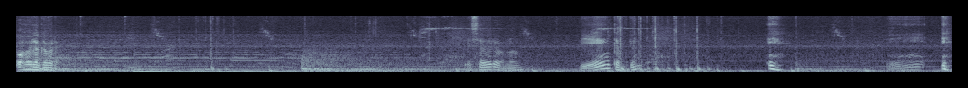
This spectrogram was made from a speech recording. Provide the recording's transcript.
Oh, la cámara. ¿Esa era o no? Bien, campeón. Eh. Eh, eh,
